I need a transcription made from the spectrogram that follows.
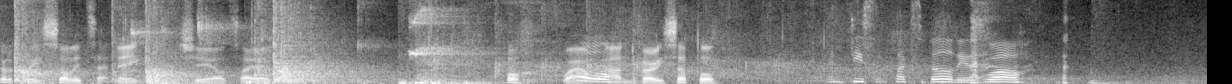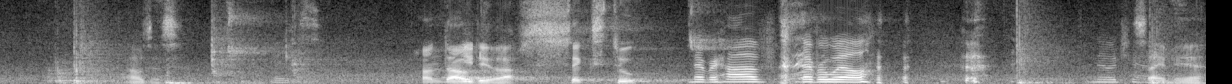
Got a pretty solid technique, hasn't she, El Tayeb? Oh, wow, Oh. and very supple. And decent flexibility as well. Wowzers. Yikes. Hand out. do that. Six two. Never have, never will. No chance. Same here.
